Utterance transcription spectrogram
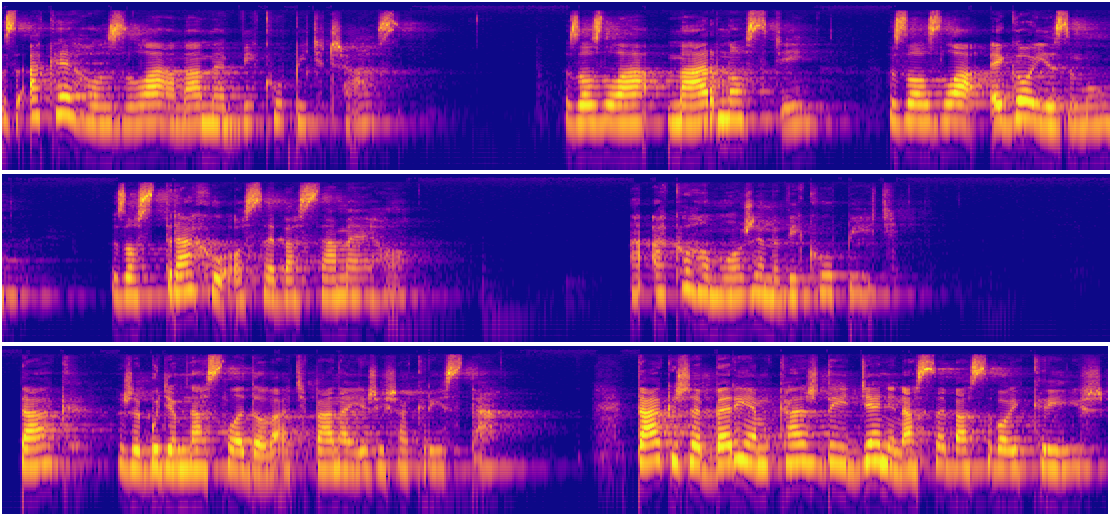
Z akého zla máme vykúpiť čas? Zo zla márnosti, zo zla egoizmu, zo strachu o seba samého. A ako ho môžem vykúpiť? Tak, že budem nasledovať Pána Ježiša Krista tak, že beriem každý deň na seba svoj kríž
